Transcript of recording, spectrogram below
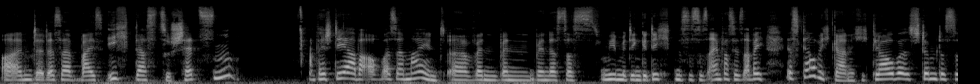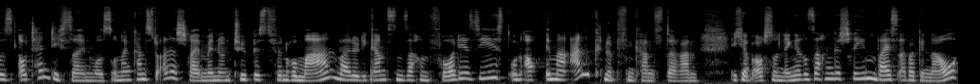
Und äh, deshalb weiß ich das zu schätzen. Verstehe aber auch, was er meint, äh, wenn, wenn, wenn das das, wie mit den Gedichten, das ist das Einfachste ist. Aber ich, das glaube ich gar nicht. Ich glaube, es stimmt, dass es authentisch sein muss. Und dann kannst du alles schreiben. Wenn du ein Typ bist für einen Roman, weil du die ganzen Sachen vor dir siehst und auch immer anknüpfen kannst daran. Ich habe auch schon längere Sachen geschrieben, weiß aber genau,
